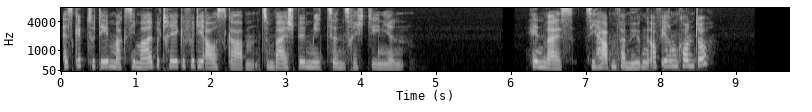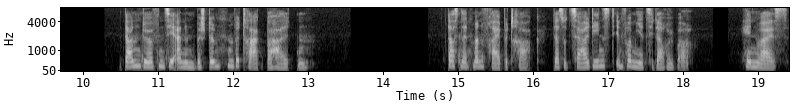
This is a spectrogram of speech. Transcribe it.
Es gibt zudem Maximalbeträge für die Ausgaben, zum Beispiel Mietzinsrichtlinien. Hinweis: Sie haben Vermögen auf Ihrem Konto? Dann dürfen Sie einen bestimmten Betrag behalten. Das nennt man Freibetrag. Der Sozialdienst informiert Sie darüber. Hinweis:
